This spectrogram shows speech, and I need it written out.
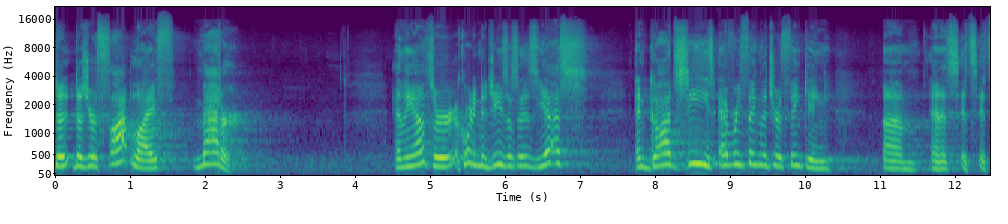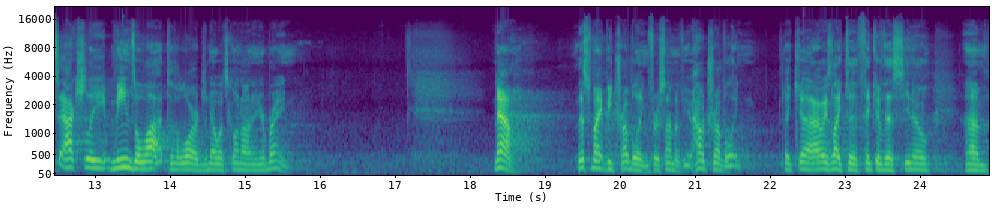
Does your thought life matter? And the answer, according to Jesus, is yes. And God sees everything that you're thinking, um, and it's, it's, it's actually means a lot to the Lord to know what's going on in your brain. Now, this might be troubling for some of you. How troubling? Like, uh, I always like to think of this, you know, um,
